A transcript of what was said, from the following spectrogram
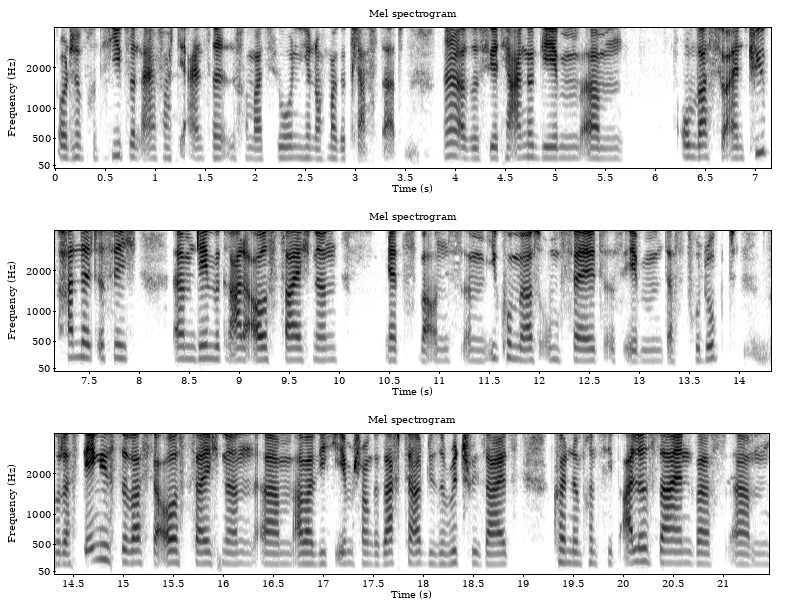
und im Prinzip sind einfach die einzelnen Informationen hier nochmal geclustert. Ne, also es wird hier angegeben, ähm, um was für einen Typ handelt es sich, ähm, den wir gerade auszeichnen jetzt bei uns im E-Commerce-Umfeld ist eben das Produkt so das gängigste, was wir auszeichnen. Ähm, aber wie ich eben schon gesagt habe, diese Rich Results können im Prinzip alles sein, was ähm,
